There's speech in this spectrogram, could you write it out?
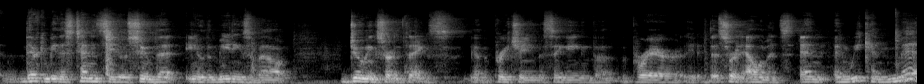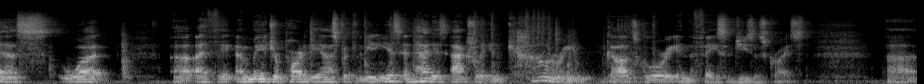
there can be this tendency to assume that you know the meeting's about doing certain things, you know, the preaching, the singing, the, the prayer, the, the certain elements, and and we can miss what uh, I think a major part of the aspect of the meeting is, and that is actually encountering God's glory in the face of Jesus Christ. Uh,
